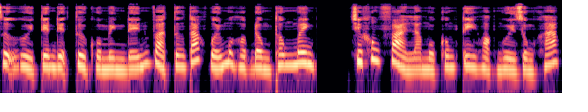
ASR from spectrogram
sự gửi tiền điện tử của mình đến và tương tác với một hợp đồng thông minh, chứ không phải là một công ty hoặc người dùng khác.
